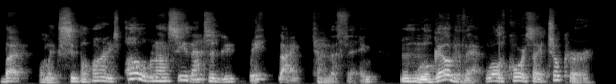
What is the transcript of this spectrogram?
but I'm like Simple Minds. Oh, now see, that's a good date night kind of thing. Mhm. We'll go to that. Well, of course, I took her,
